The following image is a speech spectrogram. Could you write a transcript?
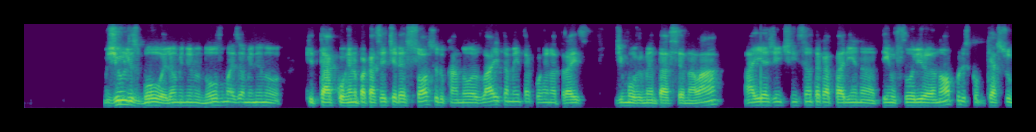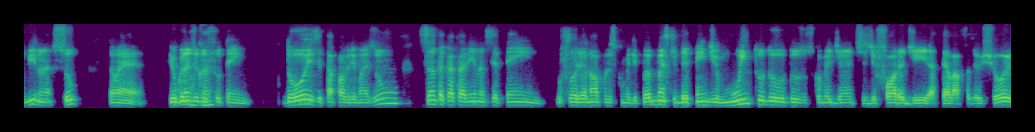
Gil Lisboa. Ele é um menino novo, mas é um menino que está correndo para cacete. Ele é sócio do Canoas lá e também está correndo atrás de movimentar a cena lá. Aí a gente em Santa Catarina tem o Florianópolis, que é subindo, né? Sul. Então é Rio Grande okay. do Sul tem dois e tá para abrir mais um. Santa Catarina você tem o Florianópolis Comedy Club, mas que depende muito do, dos comediantes de fora de ir até lá fazer o show.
